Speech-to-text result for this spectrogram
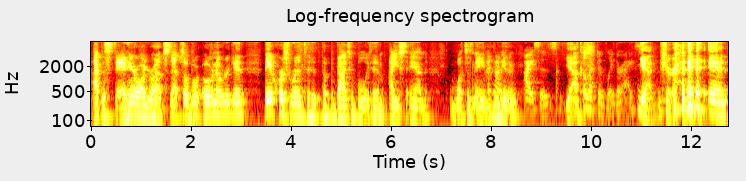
I have to stand here while you run up steps over over and over again. They of course run into the guys who bullied him, Ice and what's his name the Not even ices. Yeah. Collectively, they're ice. Yeah, sure. and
